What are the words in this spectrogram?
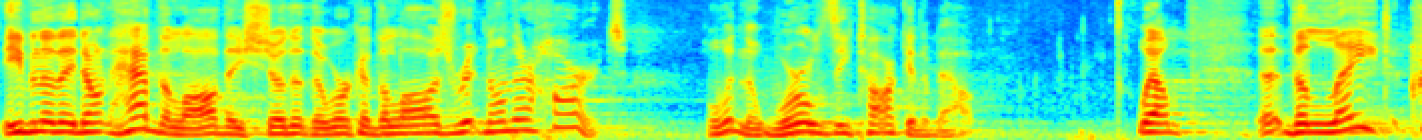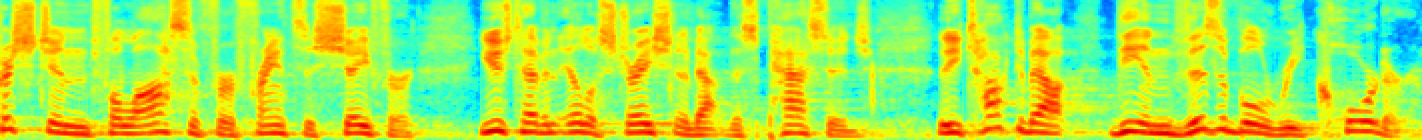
Even though they don't have the law, they show that the work of the law is written on their hearts. Well, what in the world is he talking about? Well, uh, the late Christian philosopher Francis Schaeffer used to have an illustration about this passage he talked about the invisible recorder.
